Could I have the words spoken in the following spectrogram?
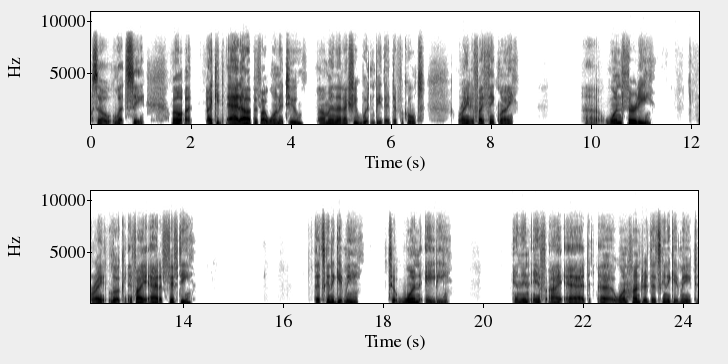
So let's see. Well, I, I could add up if I wanted to, um, and that actually wouldn't be that difficult, right? If I think my uh, 130, right? Look, if I add a 50, that's going to get me to 180. And then if I add uh, 100, that's going to get me to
